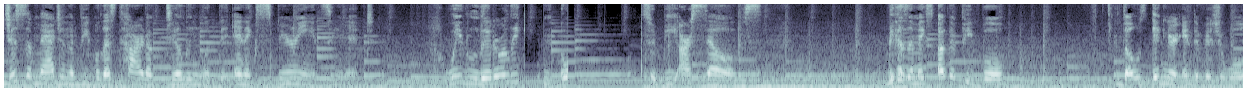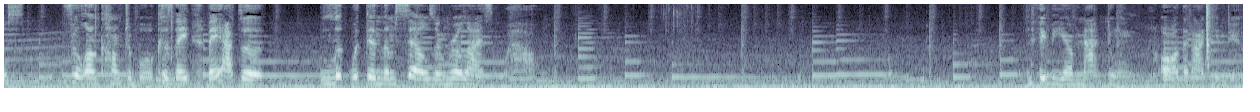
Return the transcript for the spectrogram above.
just imagine the people that's tired of dealing with it and experiencing it. We literally to be ourselves because it makes other people, those ignorant individuals, feel uncomfortable because they they have to look within themselves and realize, wow. Maybe I'm not doing all that I can do.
